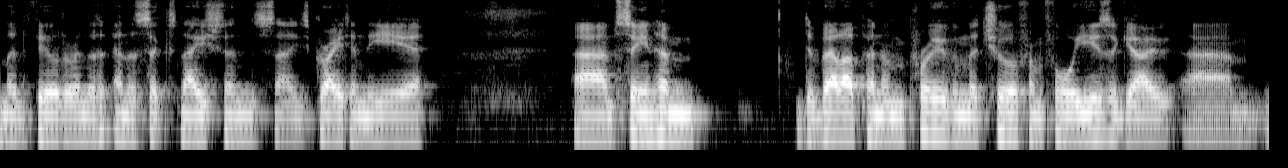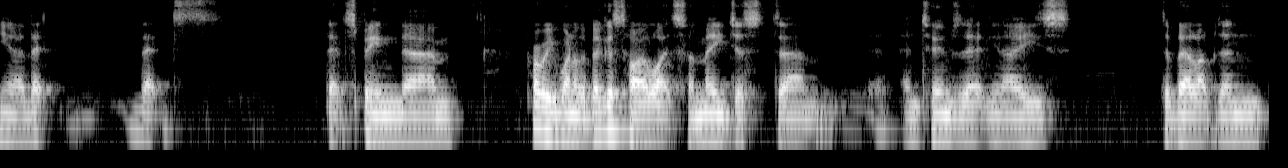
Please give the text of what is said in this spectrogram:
midfielder in the in the Six Nations. Uh, he's great in the air. Um, seeing him develop and improve and mature from four years ago, um, you know that that's that's been um, probably one of the biggest highlights for me. Just um, in terms of that, you know, he's developed in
